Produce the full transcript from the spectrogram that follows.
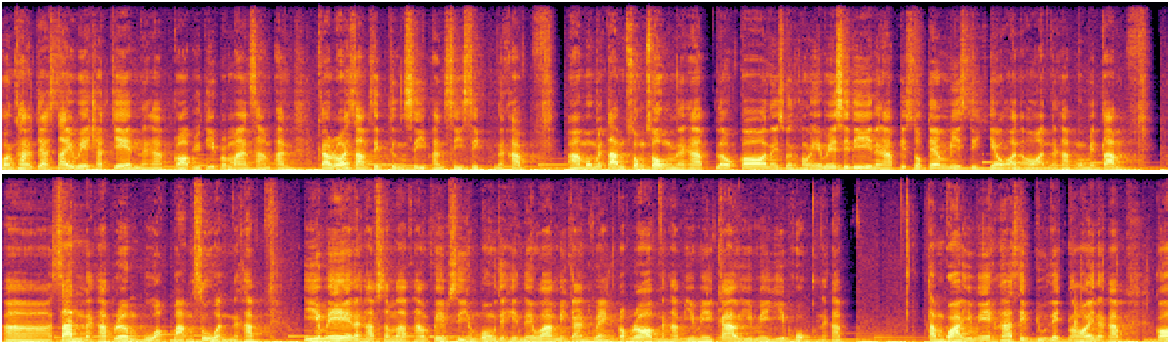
ค่อนข้างจะไซด์เวย์ชัดเจนนะครับ กรอบอยู่ที่ประมาณ 3,930 ถึง 4,040 นะครับโมเมนตัมทรงๆนะครับ แล้วก็ในส่วนของ MACD นะครับฮิสโตแกรมมีสีเขียวอ่อนๆนะครับโมเมนตัมสั้นนะครับ เริ่มบวกบางส่วนนะครับ EMA นะครับสำหรับ time frame 4ชั่วโมงจะเห็นได้ว่ามีการแกว่งรอบๆนะครับ EMA 9 EMA 26 นะครับต่ำกว่า EMA 50 อยู่เล็กน้อยนะครับ ก็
